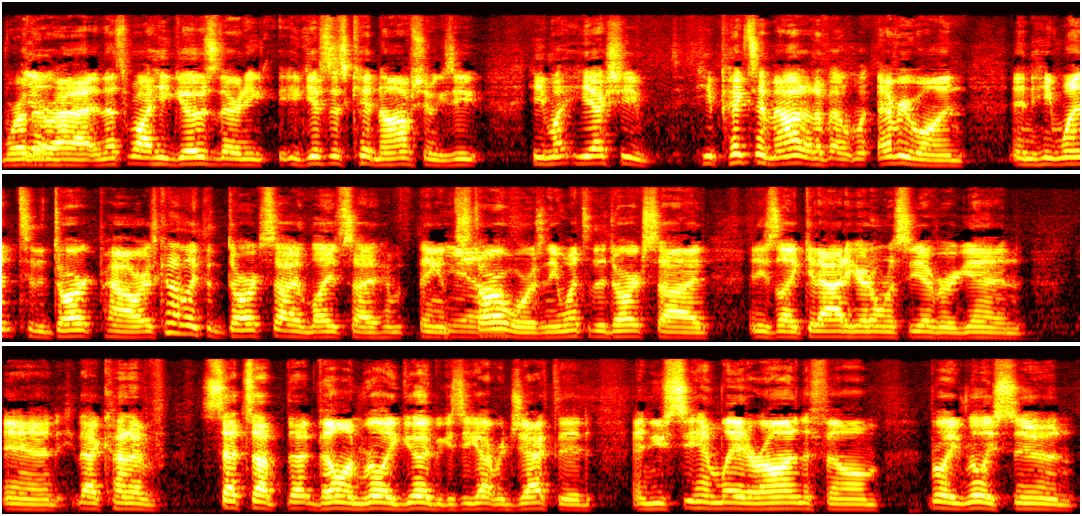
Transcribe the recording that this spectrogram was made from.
where they're at, and that's why he goes there and he, he gives this kid an option because he he might he actually he picked him out of everyone. And he went to the dark power. It's kind of like the dark side, light side thing in Yeah. Star Wars. And he went to the dark side, and he's like, "Get out of here! I don't want to see you ever again." And that kind of sets up that villain really good because he got rejected, and you see him later on in the film, really, really soon.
